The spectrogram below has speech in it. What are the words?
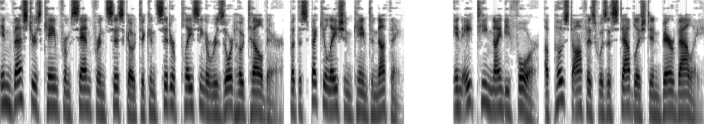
Investors came from San Francisco to consider placing a resort hotel there, but the speculation came to nothing. In 1894, a post office was established in Bear Valley.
